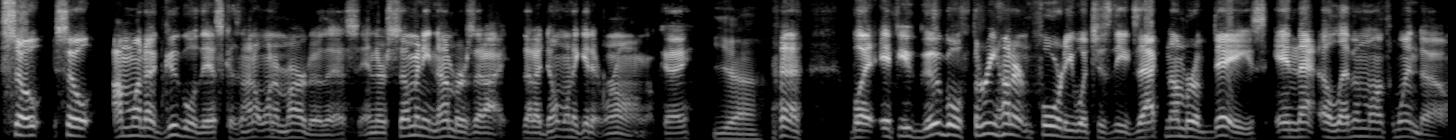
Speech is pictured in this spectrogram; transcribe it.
So so I'm gonna Google this because I don't want to murder this, and there's so many numbers that I that I don't want to get it wrong. Okay, yeah. but if you Google 340, which is the exact number of days in that 11 month window,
